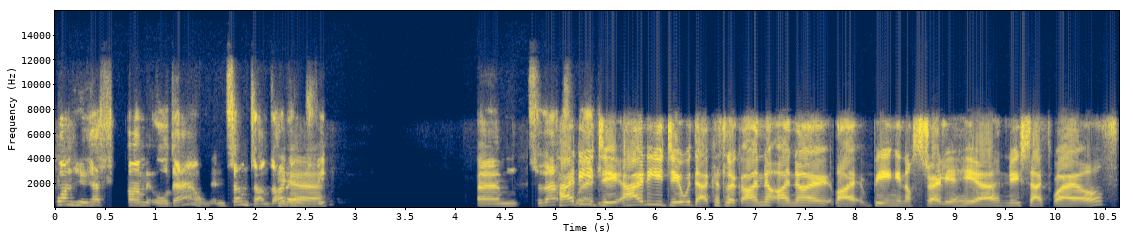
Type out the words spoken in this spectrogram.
one who has to calm it all down, and sometimes I yeah. don't feel um, so that's how do you do how do you deal with that? Because look, I know I know like being in Australia here, New South Wales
